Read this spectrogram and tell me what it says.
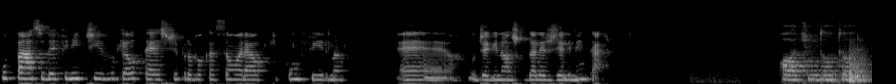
o passo definitivo, que é o teste de provocação oral, que confirma é, o diagnóstico da alergia alimentar. Ótimo, doutora.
